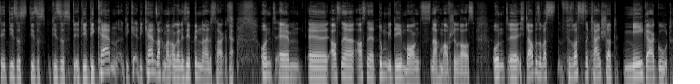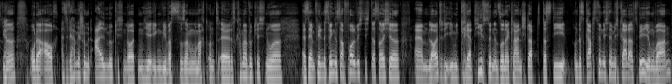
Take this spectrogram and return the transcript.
dieses, dieses, dieses, die, die, die Kern, die, die Kernsachen waren organisiert binnen eines Tages. Ja. Und ähm, äh, aus einer aus einer dummen Idee morgens nach dem Aufstehen raus. Und äh, ich glaube, sowas, für sowas ist eine Kleinstadt mega gut. Ja. Ne? Oder auch, also wir haben ja schon mit allen möglichen Leuten hier irgendwie was zusammen gemacht und äh, das kann man wirklich nur äh, sehr empfehlen. Deswegen ist es auch voll wichtig, dass solche viele ähm, Leute, die irgendwie kreativ sind in so einer kleinen Stadt, dass die, und das gab es, finde ich, nämlich gerade als wir jung waren,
